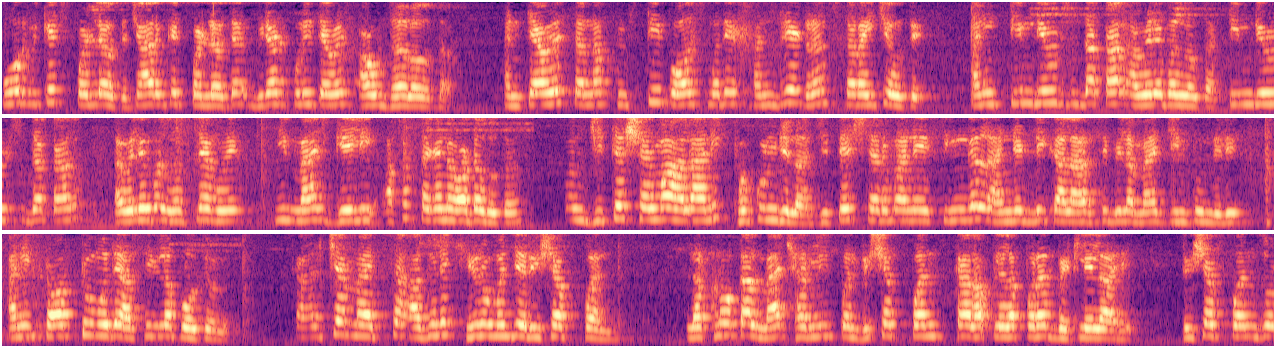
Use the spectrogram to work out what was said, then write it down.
फोर विकेट्स पडल्या होत्या चार विकेट पडल्या होत्या. विराट कोहली त्यावेळेस आउट झाला होता. आणि त्यावेळेस त्यांना फिफ्टी बॉल्समध्ये हंड्रेड रन्स करायचे होते. आणि टीम डेव्हिड सुद्धा काल अवेलेबल नव्हता. टीम डेव्हिड सुद्धा काल अवेलेबल नसल्यामुळे ही मॅच गेली असं सगळ्यांना वाटत होतं. पण जितेश शर्मा आला आणि ठोकून गेला जितेश शर्माने सिंगल हँडेडली काल आर सी बीला मॅच जिंकून दिली आणि टॉप टू मध्ये आर सी बीला पोहोचवलं. कालच्या मॅचचा अजून एक हिरो म्हणजे रिषभ पंत. लखनौ काल मॅच हरली पण रिषभ पंत काल आपल्याला परत भेटलेला आहे. रिषभ पंत जो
